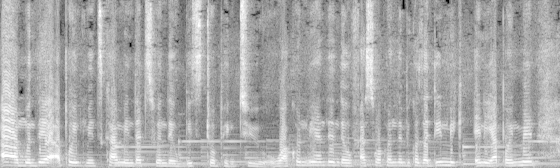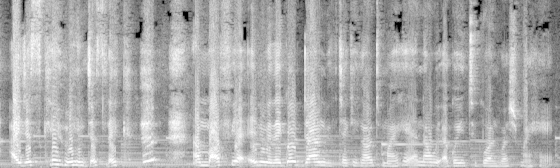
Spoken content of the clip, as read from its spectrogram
um, when their appointments come in that's when they will be stopping to work on me. And then they will first work on them because I didn't make any appointment. I just came in just like a mafia. Anyway they got done with taking out my hair. Now we are going to go and wash my hair.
